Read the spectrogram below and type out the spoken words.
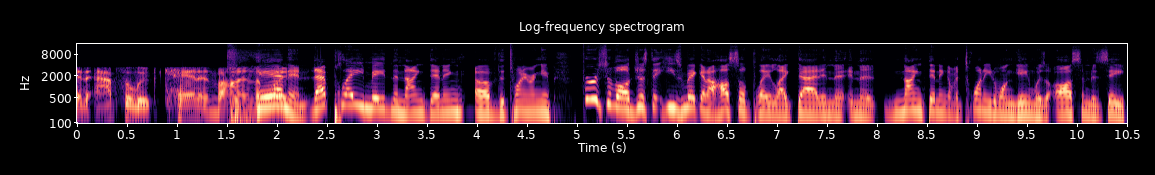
an absolute cannon behind the plate. Cannon. That play he made in the ninth inning of the twenty run game. First of all, just that he's making a hustle play like that in the in the ninth inning of a twenty to one game was awesome to see.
